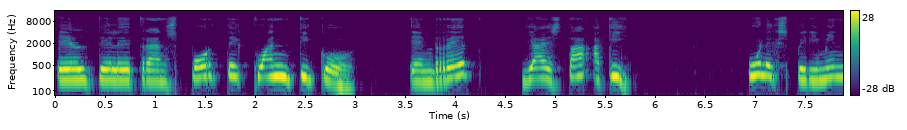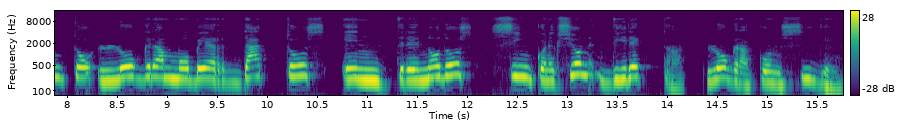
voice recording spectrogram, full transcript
El teletransporte cuántico en red ya está aquí. Un experimento logra mover datos entre nodos sin conexión directa. Logra, consigue.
